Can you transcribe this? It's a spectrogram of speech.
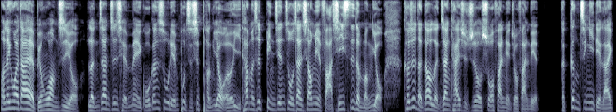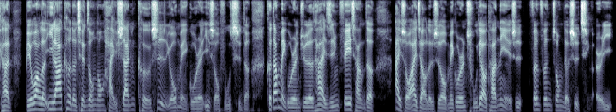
那另外大家也不用忘记哦，冷战之前，美国跟苏联不只是朋友而已，他们是并肩作战消灭法西斯的盟友。可是等到冷战开始之后，说翻脸就翻脸。那更近一点来看，别忘了伊拉克的前总统海珊可是由美国人一手扶持的。可当美国人觉得他已经非常的碍手碍脚的时候，美国人除掉他，那也是分分钟的事情而已。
